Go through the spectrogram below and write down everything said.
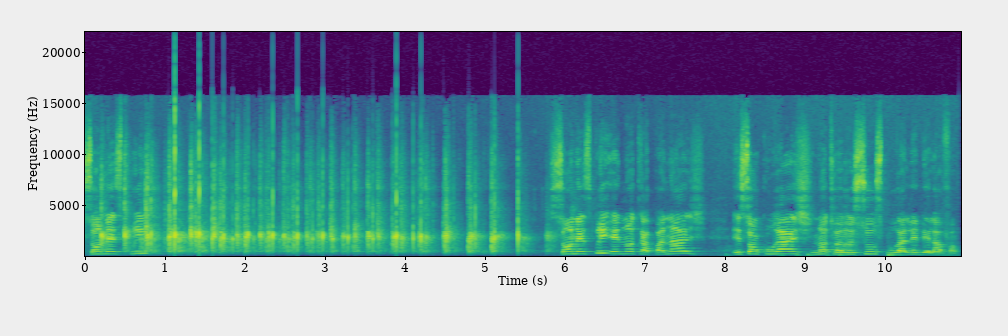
Son esprit, son esprit est notre apanage et son courage notre ressource pour aller de l'avant.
